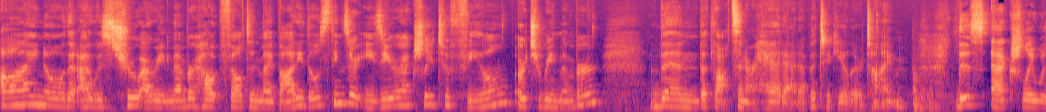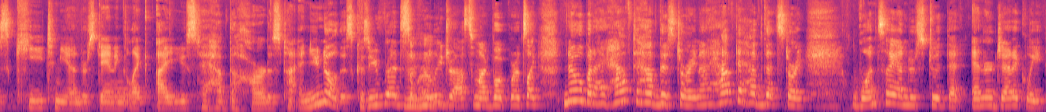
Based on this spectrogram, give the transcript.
I know that I was true. I remember how it felt in my body. Those things are easier actually to feel or to remember than the thoughts in our head at a particular time. this actually was key to me understanding like i used to have the hardest time and you know this because you've read some early Mm-hmm. drafts of my book where it's like no but i have to have this story and i have to have that story once i understood that energetically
